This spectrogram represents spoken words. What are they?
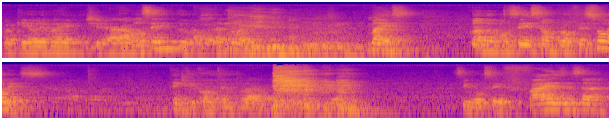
Porque ele vai tirar a você do laboratório. Mas, quando vocês são professores, tem que contemplar. Se você faz essa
